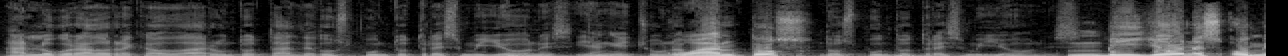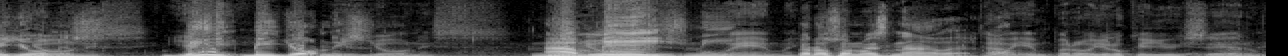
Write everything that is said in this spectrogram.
Han logrado recaudar un total de 2.3 millones y han hecho una... ¿Cuántos? 2.3 millones. ¿Billones o millones? Y Bi- aquí- billones. A mí. Pero eso no es nada. Está bien, pero oye lo que ellos hicieron.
